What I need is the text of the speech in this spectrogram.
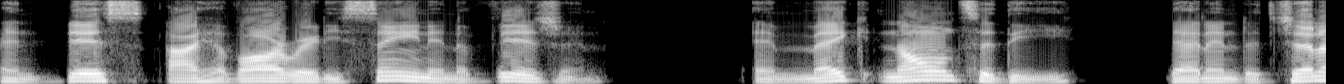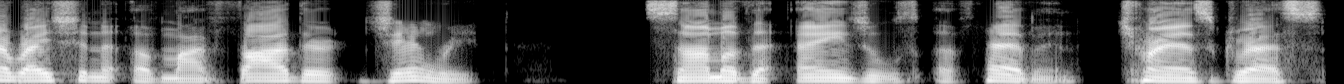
And this I have already seen in a vision and make known to thee that in the generation of my father Jared, some of the angels of heaven transgress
